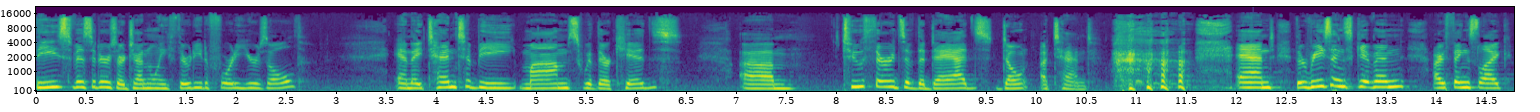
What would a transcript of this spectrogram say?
These visitors are generally 30 to 40 years old, and they tend to be moms with their kids. Um, Two thirds of the dads don't attend. and the reasons given are things like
